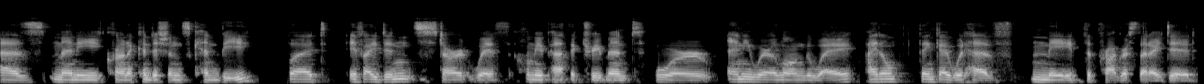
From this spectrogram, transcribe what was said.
as many chronic conditions can be. But if I didn't start with homeopathic treatment or anywhere along the way, I don't think I would have made the progress that I did.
